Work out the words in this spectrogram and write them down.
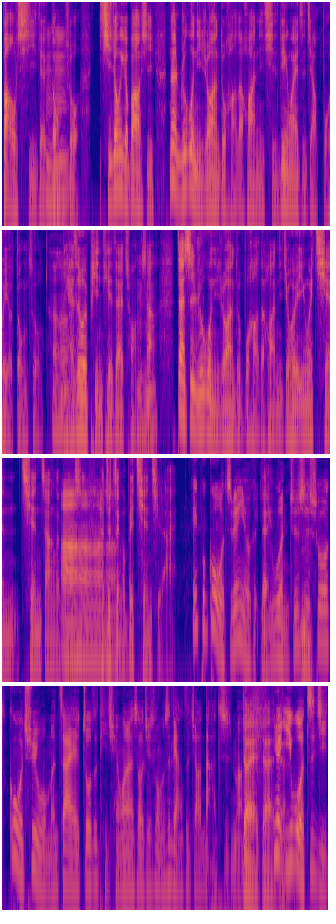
抱膝的动作，其中一个抱膝。那如果你柔软度好的话，你其实另外一只脚不会有动作，你还是会平贴在床上。但是如果你柔软度不好的话，你就会因为牵牵张的关系，它就整个被牵起来。哎、欸，不过我这边有个疑问，就是说过去我们在做这体前弯的时候，其实我们是两只脚打直嘛？对对。因为以我自己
